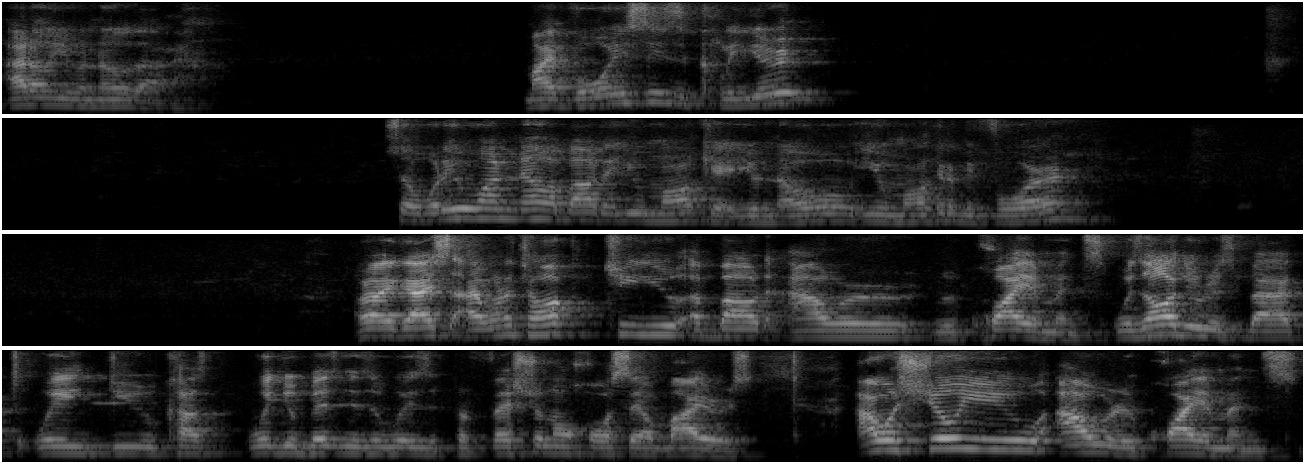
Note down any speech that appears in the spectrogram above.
I don't even know that. My voice is clear. So what do you want to know about the Yiwu market? You know Yiwu market before? All right, guys, I want to talk to you about our requirements. With all due respect, we do we do business with professional wholesale buyers. I will show you our requirements.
